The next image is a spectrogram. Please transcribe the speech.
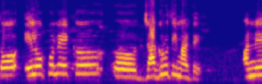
તો એ લોકોને એક જાગૃતિ માટે અને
